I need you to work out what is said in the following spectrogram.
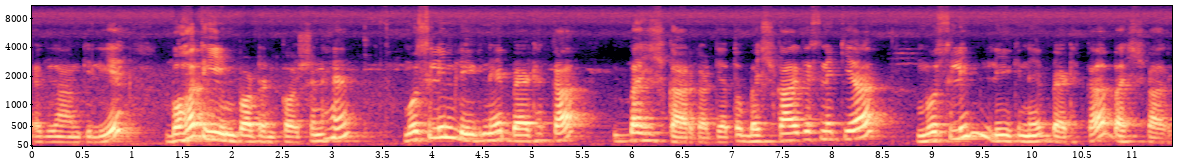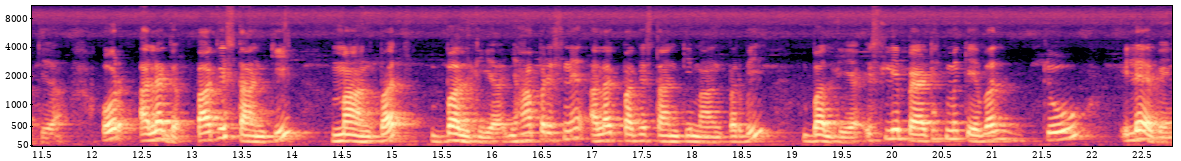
एग्ज़ाम के लिए बहुत ही इम्पोर्टेंट क्वेश्चन है। मुस्लिम लीग ने बैठक का बहिष्कार कर दिया। तो बहिष्कार किसने किया? मुस्लिम लीग ने बैठक का बहिष्कार किया और अलग पाकिस्तान की मांग पर बल दिया। यहाँ पर इसने अलग पाकिस्तान की मांग पर भी बल दिया। इसलिए बैठक में केवल टू इलेवन,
